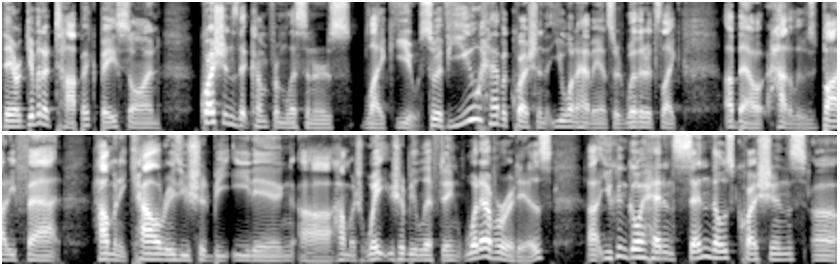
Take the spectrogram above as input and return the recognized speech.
they are given a topic based on questions that come from listeners like you. So if you have a question that you want to have answered, whether it's like about how to lose body fat, how many calories you should be eating, uh, how much weight you should be lifting, whatever it is, uh, you can go ahead and send those questions uh,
